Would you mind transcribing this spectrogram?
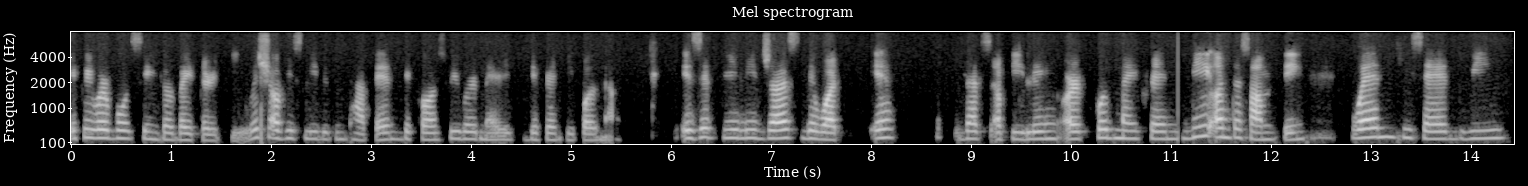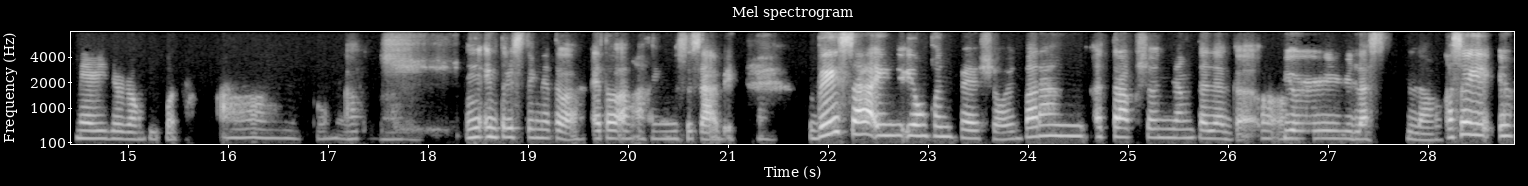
if we were both single by 30, which obviously didn't happen because we were married to different people now. Is it really just the what if that's appealing or could my friend be onto something when he said we married the wrong people? Oh, oh my Ouch. God. Interesting na to ah. Ito ang aking masasabi. Based sa in- yung confession, parang attraction lang talaga. Oo. Pure lust lang. Kasi if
